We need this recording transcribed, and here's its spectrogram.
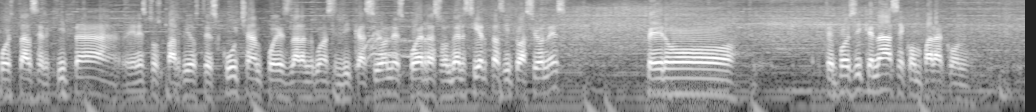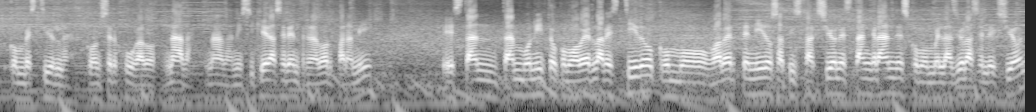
Puedes estar cerquita, en estos partidos te escuchan, puedes dar algunas indicaciones, puedes resolver ciertas situaciones, pero te puedo decir que nada se compara con vestirla, con ser jugador, nada, nada, ni siquiera ser entrenador para mí es tan, tan bonito como haberla vestido, como haber tenido satisfacciones tan grandes como me las dio la selección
